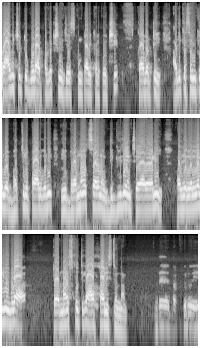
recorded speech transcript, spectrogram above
రావి చెట్టు కూడా ప్రదక్షిణ చేసుకుంటారు ఇక్కడికి వచ్చి. కాబట్టి అధిక సంఖ్యలో భక్తులు పాల్గొని ఈ బ్రహ్మోత్సవాలను దిగ్విజయం చేయాలని ప్రజలందరినీ కూడా మనస్ఫూర్తిగా ఆహ్వానిస్తున్నాం. అంటే భక్తులు ఏ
